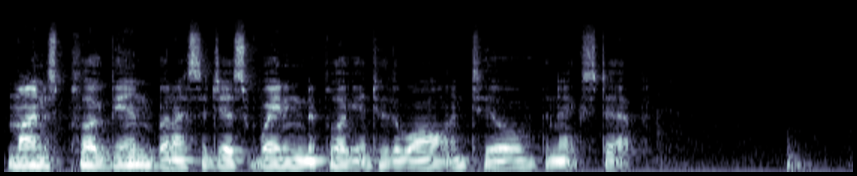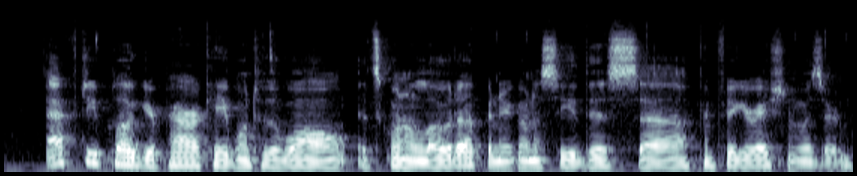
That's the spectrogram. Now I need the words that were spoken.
Mine is plugged in, but I suggest waiting to plug it into the wall until the next step. After you plug your power cable into the wall, it's going to load up and you're going to see this uh, configuration wizard.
